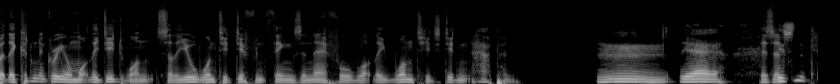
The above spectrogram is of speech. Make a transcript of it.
but they couldn't agree on what they did want, so they all wanted different things, and therefore what they wanted didn't happen. Mm, yeah, There's a isn't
